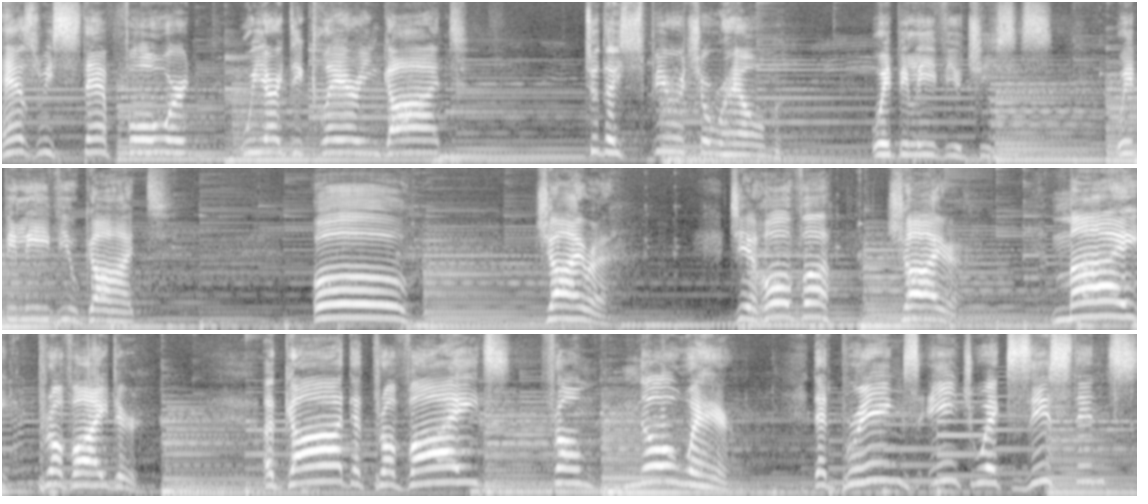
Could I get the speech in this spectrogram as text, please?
As we step forward, we are declaring, God, to the spiritual realm, we believe you, Jesus. We believe you, God. Oh, Jireh, Jehovah Jireh, my provider, a God that provides from nowhere, that brings into existence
